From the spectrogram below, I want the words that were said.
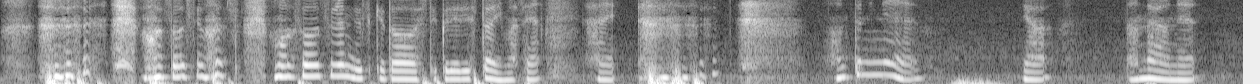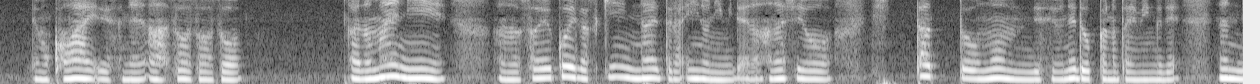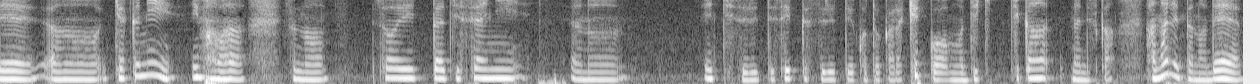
妄想します。妄想するんですけどしてくれる人はいません。はい。本当にねいやなんだろうね。でも怖いですね。あそうそうそう。あの前にあのそういう恋が好きになれたらいいのにみたいな話をしたと思うんですよねどっかのタイミングで。なんであの逆に今はそのそういった実際にあのエッチするってセックスするっていうことから結構もう時時間なんですか？離れたので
